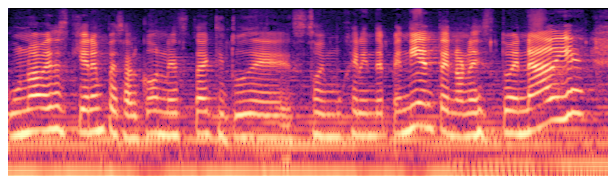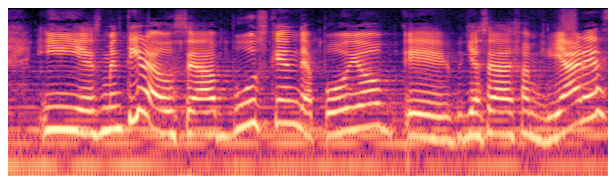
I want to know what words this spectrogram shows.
uno a veces quiere empezar con esta actitud de soy mujer independiente, no necesito de nadie y es mentira, o sea, busquen de apoyo, eh, ya sea de familiares,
